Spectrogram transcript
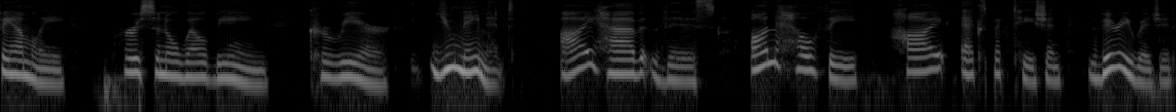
family, personal well being, career, you name it. I have this unhealthy, high expectation, very rigid.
